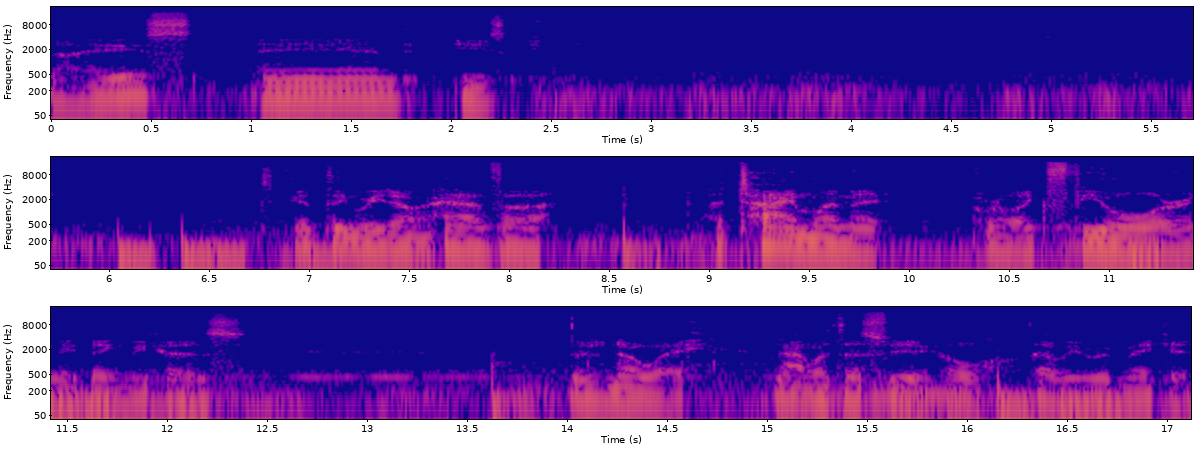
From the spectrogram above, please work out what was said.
Nice and easy. It's a good thing we don't have a, a time limit or like fuel or anything because there's no way, not with this vehicle, that we would make it.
